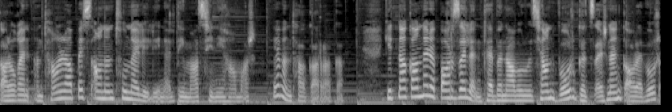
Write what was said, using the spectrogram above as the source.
կարող են ընդհանրապես անընդունելի լինել դիմացինի համար եւ ընդհակառակը։ Գիտնականները ողրզել են, թե բնավորության որ գծերն են կարևոր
